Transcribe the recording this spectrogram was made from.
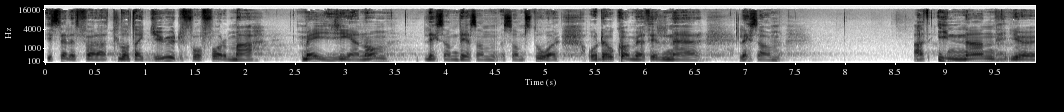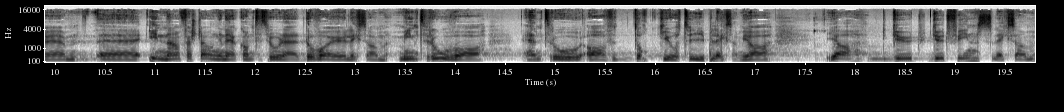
Istället för att låta Gud få forma mig genom liksom det som, som står. Och då kommer jag till den här, liksom, att innan, jag, eh, innan första gången jag kom till tro där, då var jag liksom, min tro var en tro av dockiotyp. Liksom. Jag, ja, Gud, Gud finns liksom.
